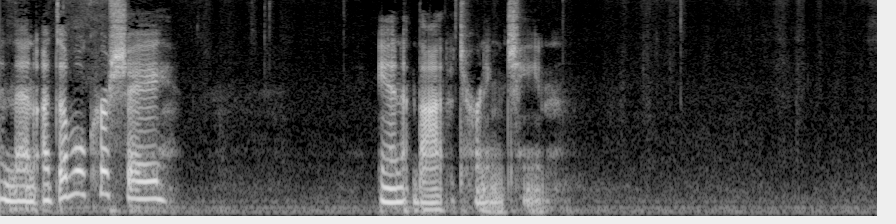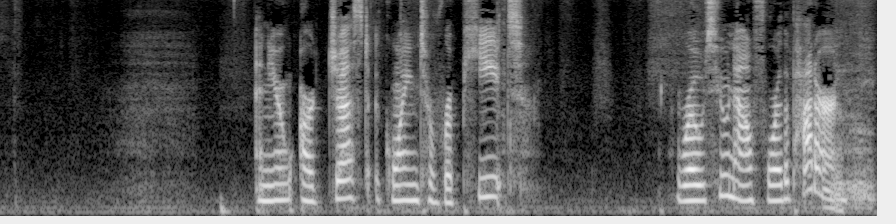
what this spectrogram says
And then a double crochet in that turning chain. And you are just going to repeat row two now for the pattern.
